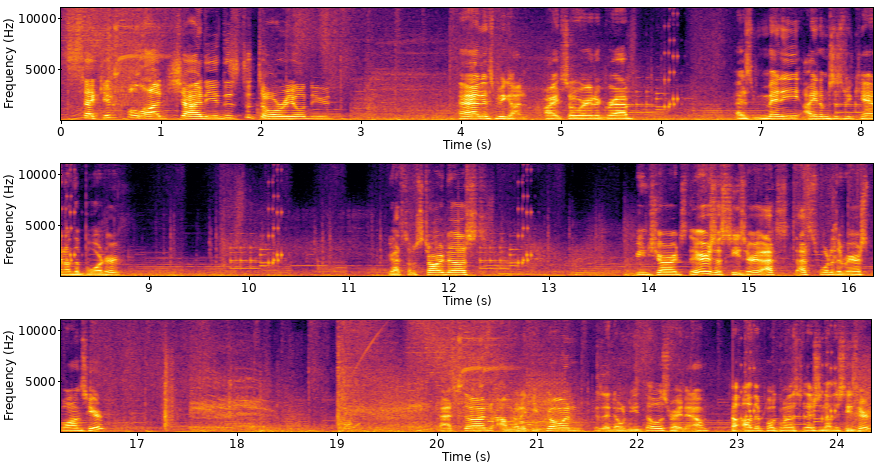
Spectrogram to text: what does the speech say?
Second full-on shiny in this tutorial, dude. And it's begun. All right, so we're going to grab as many items as we can on the border. We got some Stardust. Green shards. There's a Scizor. That's that's one of the rare spawns here. That's done. I'm going to keep going because I don't need those right now. The other Pokemon, there's another Scizor.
